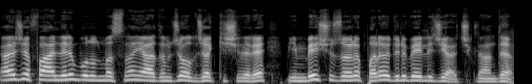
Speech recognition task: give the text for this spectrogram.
Ayrıca faillerin bulunmasına yardımcı olacak kişilere 1500 euro para ödülü verileceği açıklandı.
